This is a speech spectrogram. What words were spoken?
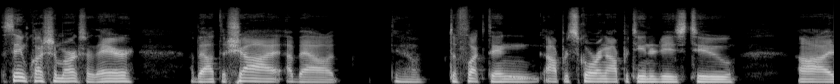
the same question marks are there about the shot, about you know deflecting, scoring opportunities to uh,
